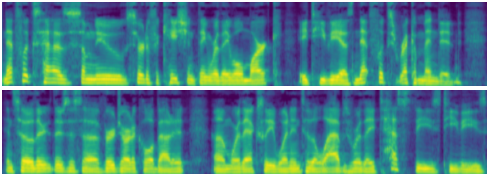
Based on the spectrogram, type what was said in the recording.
Netflix has some new certification thing where they will mark a TV as Netflix recommended, and so there, there's this uh, Verge article about it um, where they actually went into the labs where they test these TVs,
